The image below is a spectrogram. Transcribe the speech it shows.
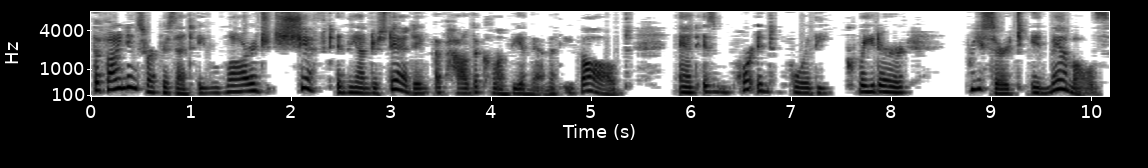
The findings represent a large shift in the understanding of how the Columbia mammoth evolved and is important for the greater research in mammals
